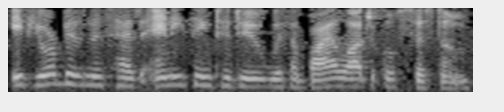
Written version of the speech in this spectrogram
if your business has anything to do with a biological system,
